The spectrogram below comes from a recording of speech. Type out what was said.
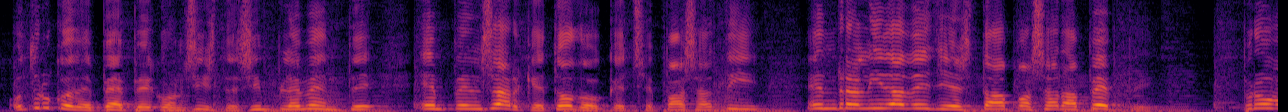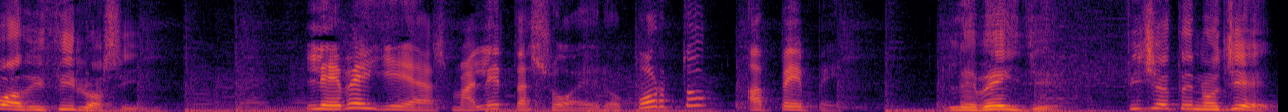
O truco de Pepe consiste simplemente en pensar que todo o que che pasa a ti en realidade lle está a pasar a Pepe. Proba a dicilo así. Leveille as maletas ao aeroporto a Pepe. Leveille, fíxate no lle.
